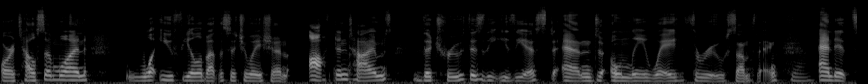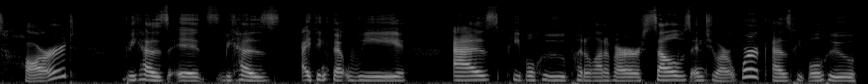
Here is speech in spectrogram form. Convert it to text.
or tell someone what you feel about the situation. Oftentimes, the truth is the easiest and only way through something. Yeah. And it's hard because it's because I think that we as people who put a lot of ourselves into our work, as people who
